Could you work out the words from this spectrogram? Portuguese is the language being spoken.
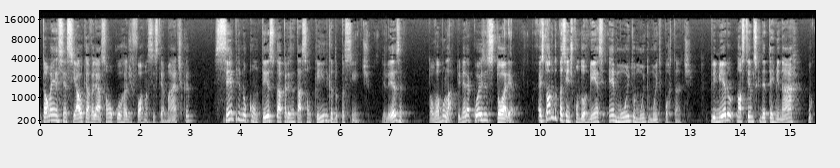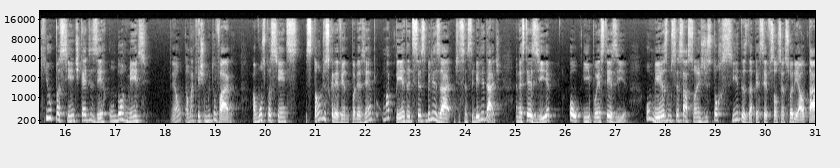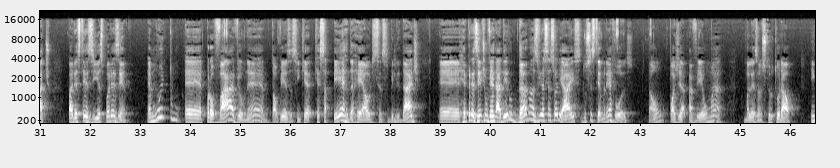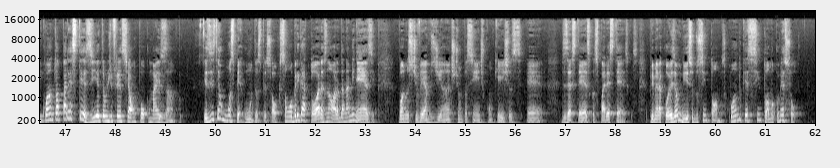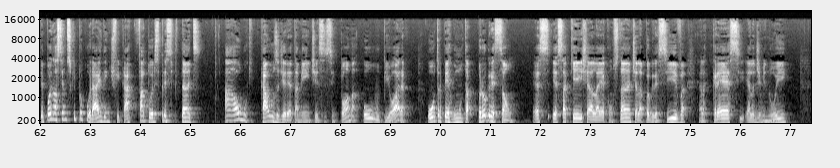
Então é essencial que a avaliação ocorra de forma sistemática, sempre no contexto da apresentação clínica do paciente, beleza? Então vamos lá. Primeira coisa, história. A história do paciente com dormência é muito, muito, muito importante. Primeiro, nós temos que determinar o que o paciente quer dizer com dormência. É, é uma queixa muito vaga. Alguns pacientes estão descrevendo, por exemplo, uma perda de sensibilidade, anestesia ou hipoestesia ou mesmo sensações distorcidas da percepção sensorial tátil, parestesias, por exemplo. É muito é, provável, né, talvez assim, que, que, essa perda real de sensibilidade é, represente um verdadeiro dano às vias sensoriais do sistema nervoso. Então, pode haver uma, uma lesão estrutural. Enquanto a parestesia tem um diferencial um pouco mais amplo. Existem algumas perguntas, pessoal, que são obrigatórias na hora da anamnese, quando estivermos diante de um paciente com queixas é, desestésicas, parestésicas. Primeira coisa é o início dos sintomas. Quando que esse sintoma começou? Depois nós temos que procurar identificar fatores precipitantes. Há algo que causa diretamente esse sintoma ou o piora? Outra pergunta, progressão. Essa queixa ela é constante, ela é progressiva, ela cresce, ela diminui.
